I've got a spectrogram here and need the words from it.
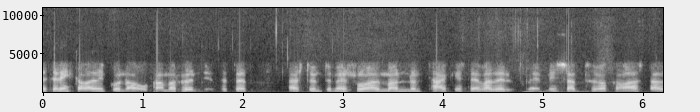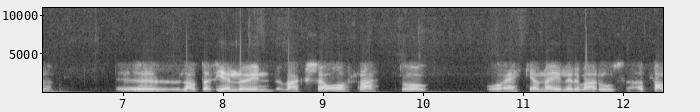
eftir engavæðinguna og fram að hrunni. Þetta er, er stundum eins og að mönnum takist ef að þeir missa tök á aðstæðum, e, láta félögin vaksa of hratt og, og ekki af nægilegri varúð, að þá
